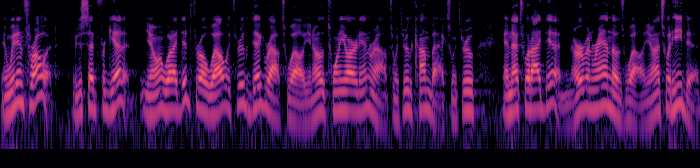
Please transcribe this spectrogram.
And we didn't throw it. We just said, forget it. You know, and what I did throw well, we threw the dig routes well, you know, the 20 yard in routes. We threw the comebacks. We threw, and that's what I did. And Irvin ran those well. You know, that's what he did.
